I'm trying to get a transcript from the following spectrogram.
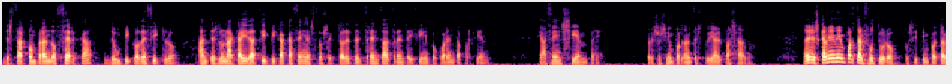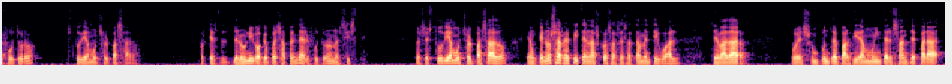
de estar comprando cerca de un pico de ciclo antes de una caída típica que hacen estos sectores del 30, 35, 40%, que hacen siempre. Por eso es importante estudiar el pasado. Es que a mí me importa el futuro. Pues si te importa el futuro, estudia mucho el pasado. Porque es de lo único que puedes aprender. El futuro no existe. Entonces estudia mucho el pasado y aunque no se repiten las cosas exactamente igual, te va a dar pues un punto de partida muy interesante para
